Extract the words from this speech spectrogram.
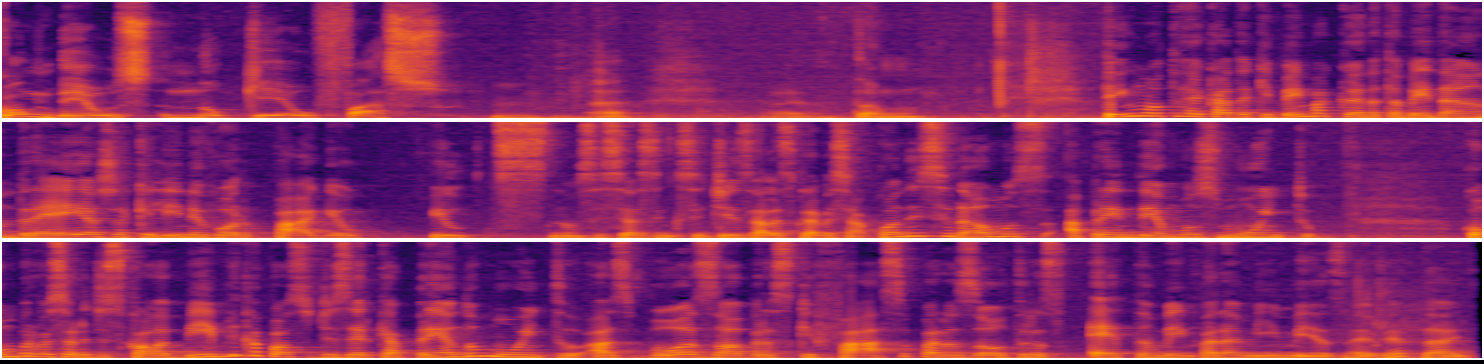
com Deus no que eu faço. Uhum. Né? Então. Tem um outro recado aqui bem bacana também da Andréia Jaqueline Vorpagel Piltz, não sei se é assim que se diz, ela escreve assim: quando ensinamos, aprendemos muito. Como professora de escola bíblica, posso dizer que aprendo muito. As boas obras que faço para os outros é também para mim mesmo, é verdade.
